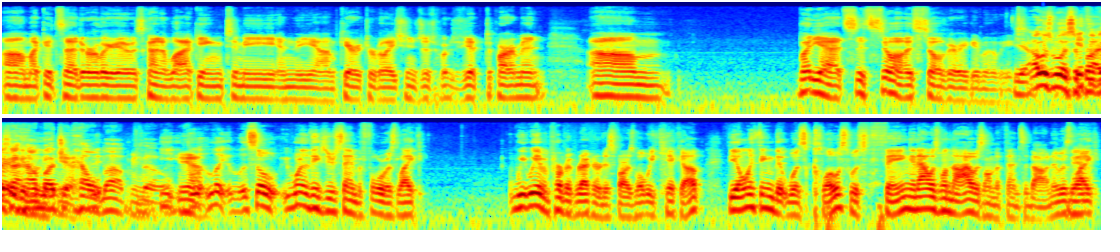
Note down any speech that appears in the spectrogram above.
Um, like I said earlier, it was kind of lacking to me in the um, character relationship department. Um, but yeah, it's it's still it's still a very good movie. yeah, I was really surprised at how movie, much yeah. it held up, Yeah. though. Yeah. so one of the things you were saying before was like we, we have a perfect record as far as what we kick up. The only thing that was close was Thing, and that was one that I was on the fence about. And it was Yeah. like,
